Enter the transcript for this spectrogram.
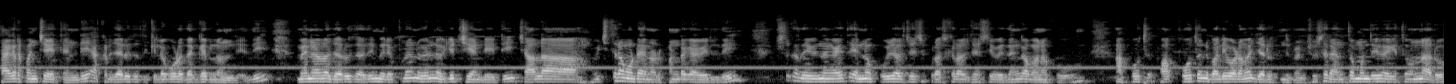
సాగర పంచాయతీ అండి. అక్కడ జరుగుతుంది కిలో కూడా దగ్గరలో ఉంది ఇది. మే నెలలో జరుగుతుంది. మీరు ఎప్పుడైనా వెళ్ళిన విజిట్ చేయండి ఇది. చాలా విచిత్రంగా ఉంటాయి అన్నమాట పండగ వెళ్ళి సో కదా ఈ విధంగా అయితే ఎన్నో పూజలు చేసి పురస్కారాలు చేసే విధంగా మనకు ఆ పోతు పోతుని బలి ఇవ్వడమే జరుగుతుంది ఫ్రెండ్స్. చూసారు ఎంతమంది అయితే ఉన్నారు.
